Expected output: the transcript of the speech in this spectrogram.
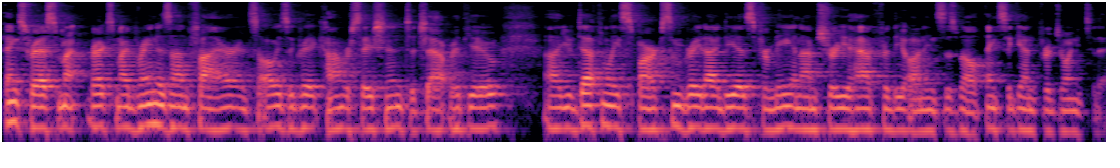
Thanks, Rex. My, Rex, my brain is on fire. It's always a great conversation to chat with you. Uh, you've definitely sparked some great ideas for me, and I'm sure you have for the audience as well. Thanks again for joining today.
